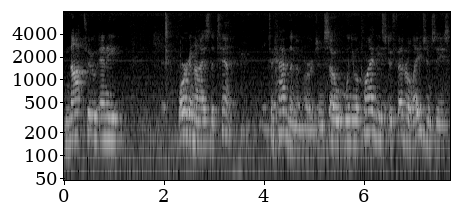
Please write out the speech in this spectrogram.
not through any organized attempt to have them emerge. And so when you apply these to federal agencies,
